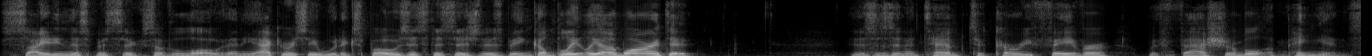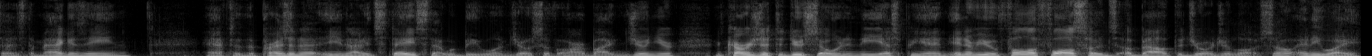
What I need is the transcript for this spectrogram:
citing the specifics of the law with any accuracy would expose its decision as being completely unwarranted. This is an attempt to curry favor with fashionable opinion, says the magazine. After the President of the United States, that would be one Joseph R. Biden Jr., encouraged it to do so in an ESPN interview full of falsehoods about the Georgia law. So, anyway,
